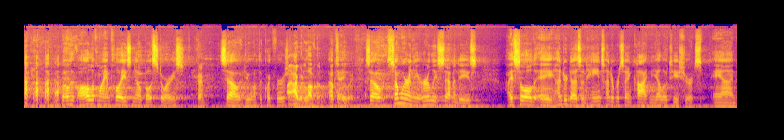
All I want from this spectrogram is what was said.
both, all of my employees know both stories. Okay. So, do you want the quick version? I would love them. Absolutely. Okay. So, somewhere in the early 70s, I sold a hundred dozen Hanes 100% cotton yellow T-shirts, and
